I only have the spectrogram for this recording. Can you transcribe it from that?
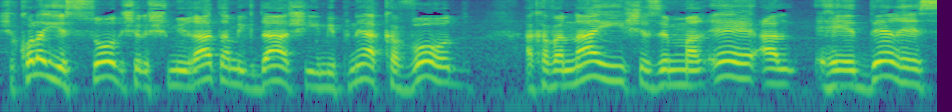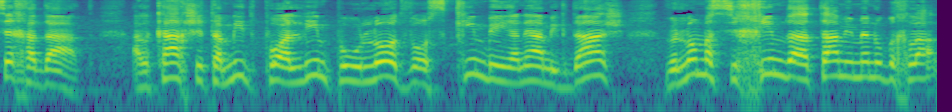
שכל היסוד של שמירת המקדש היא מפני הכבוד, הכוונה היא שזה מראה על היעדר היסח הדעת, על כך שתמיד פועלים פעולות ועוסקים בענייני המקדש ולא מסיחים דעתם ממנו בכלל.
